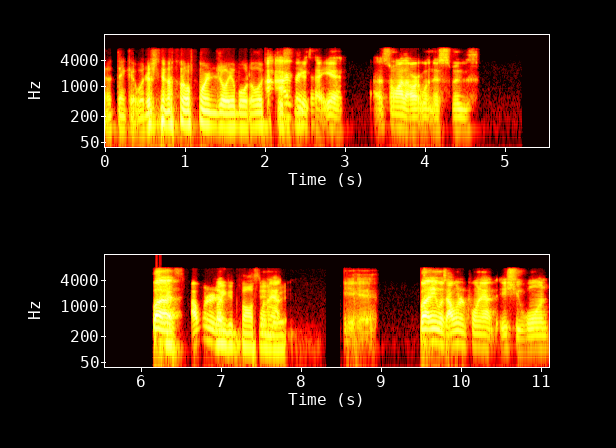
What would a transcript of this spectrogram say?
I think it would have been a little more enjoyable to look at. I, I agree with that. Yeah, that's why the art wasn't as smooth. But Yes. I wanted to Langdon Foss point into out- it. Yeah. But anyways, I wanted to point out issue one.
